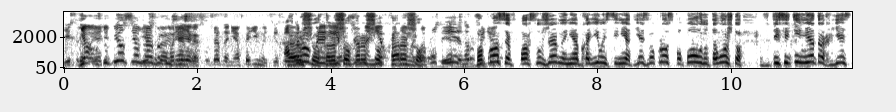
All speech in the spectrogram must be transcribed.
Есть Я уступил всем транспортным средствам. служебная необходимость. Если А Хорошо, хорошо, хорошо, хорошо. Вопрос если есть. вопросов по служебной необходимости нет. Есть вопрос по поводу того, что в 10 метрах есть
